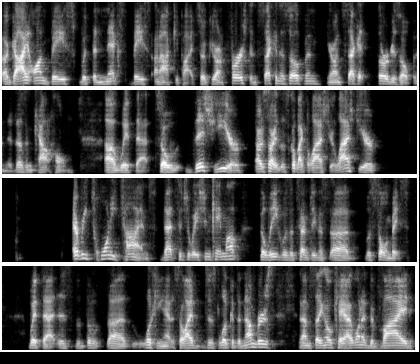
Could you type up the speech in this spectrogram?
a guy on base with the next base unoccupied. So if you're on first and second is open you're on second third is open. It doesn't count home uh, with that. So this year or oh, sorry let's go back to last year. Last year every 20 times that situation came up the league was attempting a uh, was stolen base with that is the, the uh, looking at it. So I just look at the numbers and I'm saying, okay, I want to divide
